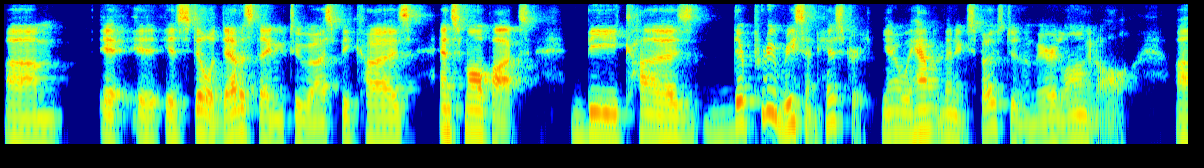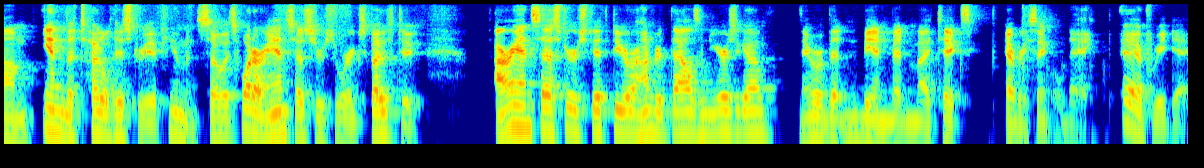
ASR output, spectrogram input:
um, it, it is still devastating to us because and smallpox because they're pretty recent history. You know, we haven't been exposed to them very long at all um, in the total history of humans. So it's what our ancestors were exposed to. Our ancestors, 50 or 100,000 years ago, they were bitten, being bitten by ticks every single day, every day,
